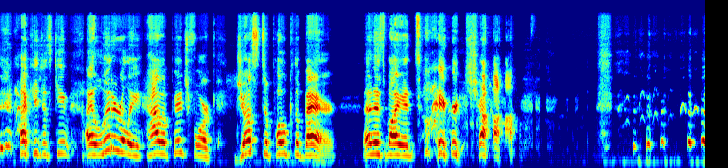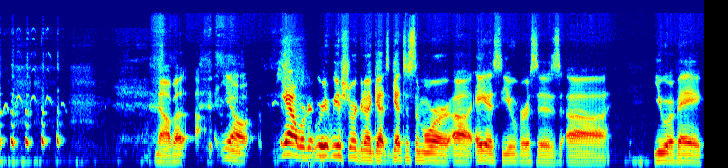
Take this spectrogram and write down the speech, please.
I can just keep. I literally have a pitchfork just to poke the bear. That is my entire job. No, but uh, you know, yeah, we're we're, we're sure gonna get get to some more uh, ASU versus uh, U of A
